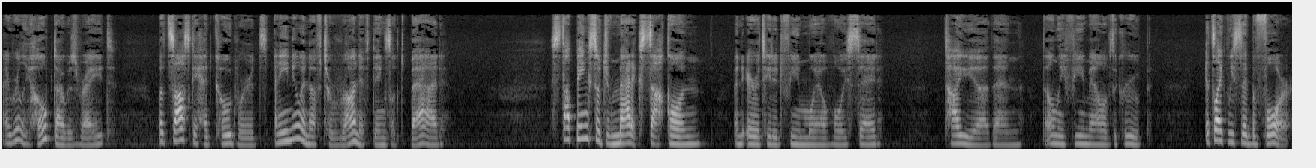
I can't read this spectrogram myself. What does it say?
I really hoped I was right. But Sasuke had code words, and he knew enough to run if things looked bad. Stop being so dramatic, Sakon, an irritated female voice said. Tayuya, then, the only female of the group. It's like we said before.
